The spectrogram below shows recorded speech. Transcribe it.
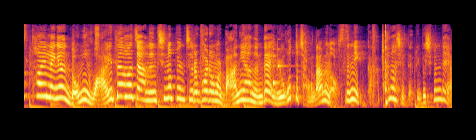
styling은 너무 wide하지 않은 chino 팬츠를 활용을 많이 하는데 이것도 정답은 없으니까 편하실 대로 입으시면 돼요.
